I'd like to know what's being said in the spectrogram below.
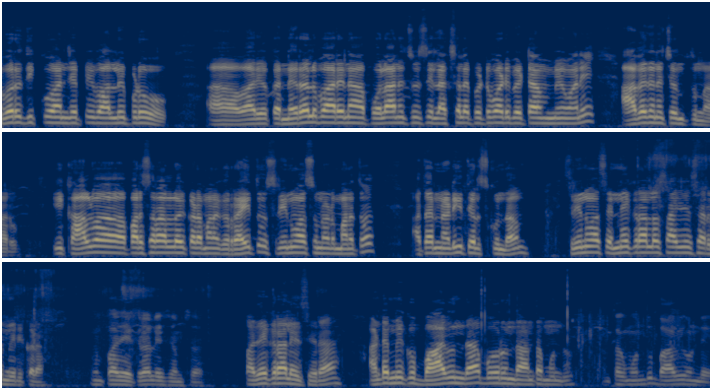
ఎవరు దిక్కు అని చెప్పి వాళ్ళు ఇప్పుడు వారి యొక్క నెర్రలు బారిన పొలాన్ని చూసి లక్షల పెట్టుబడి పెట్టాము మేమని ఆవేదన చెందుతున్నారు. ఈ కాల్వ పరిసరాల్లో ఇక్కడ మనకు రైతు శ్రీనివాస్ ఉన్నాడు మనతో. అతన్ని అడిగి తెలుసుకుందాం. శ్రీనివాస్ ఎన్ని ఎకరాల్లో సాగు చేశారు మీరు ఇక్కడ? మేము పది ఎకరాలు వేసాం సార్. పది ఎకరాలు వేసిరా? అంటే మీకు బావి ఉందా బోర్ ఉందా అంతకుముందు అంతకుముందు బావి ఉండే.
